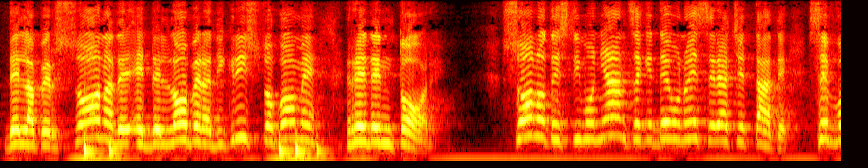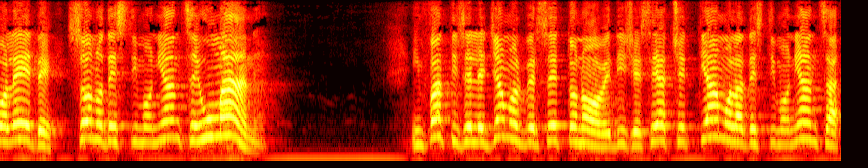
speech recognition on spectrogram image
della persona e dell'opera di Cristo come redentore. Sono testimonianze che devono essere accettate. Se volete, sono testimonianze umane. Infatti, se leggiamo il versetto 9, dice: Se accettiamo la testimonianza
